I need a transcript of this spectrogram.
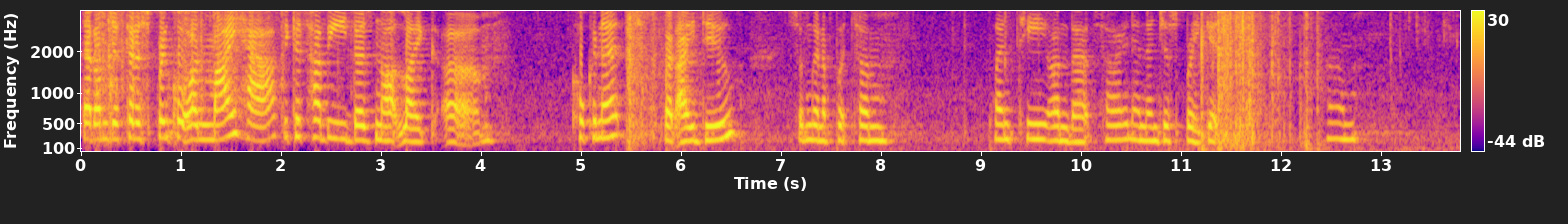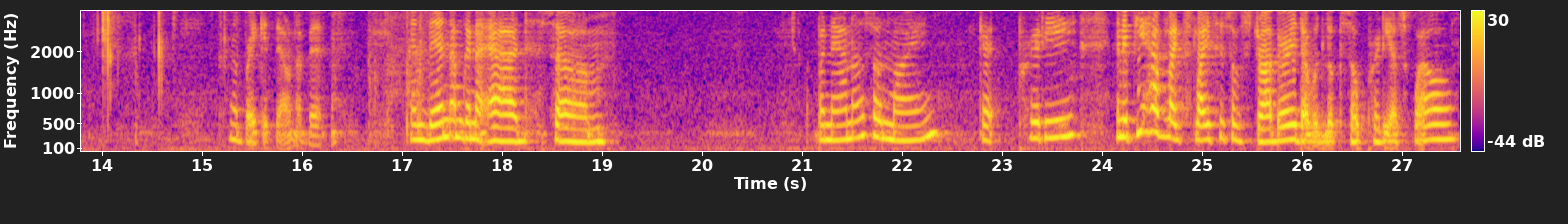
that I'm just going to sprinkle on my half because hubby does not like um, coconut, but I do. So I'm going to put some plenty on that side and then just break it. Um, going to break it down a bit. And then I'm going to add some bananas on mine. Get pretty. And if you have like slices of strawberry, that would look so pretty as well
